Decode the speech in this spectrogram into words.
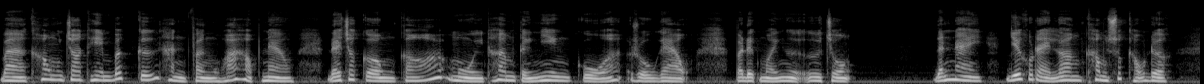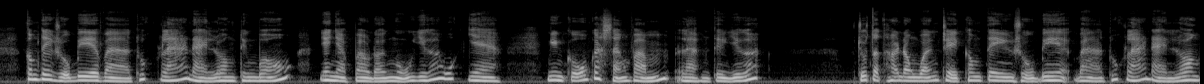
và không cho thêm bất cứ thành phần hóa học nào để cho cồn có mùi thơm tự nhiên của rượu gạo và được mọi người ưa chuộng. Đến nay, dứa của Đài Loan không xuất khẩu được. Công ty rượu bia và thuốc lá Đài Loan tuyên bố gia nhập vào đội ngũ dứa quốc gia, nghiên cứu các sản phẩm làm từ dứa. Chủ tịch Hội đồng Quản trị Công ty Rượu bia và thuốc lá Đài Loan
